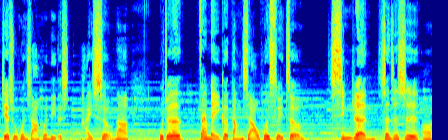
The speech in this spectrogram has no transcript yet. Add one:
接触婚纱婚礼的拍摄，那我觉得在每一个当下，我会随着新人，甚至是呃。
